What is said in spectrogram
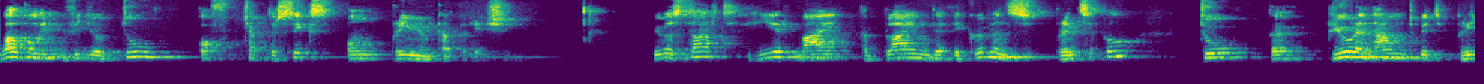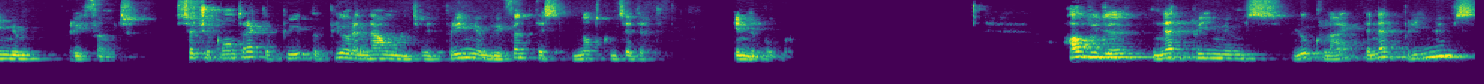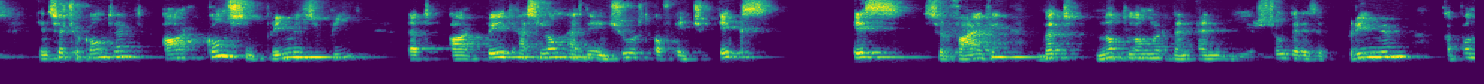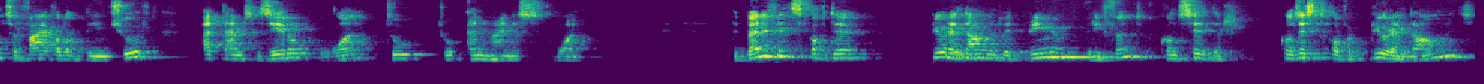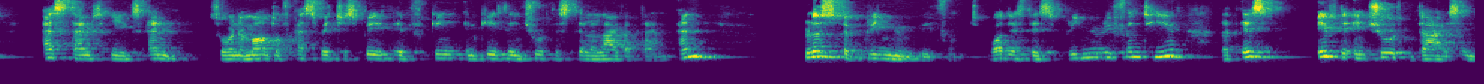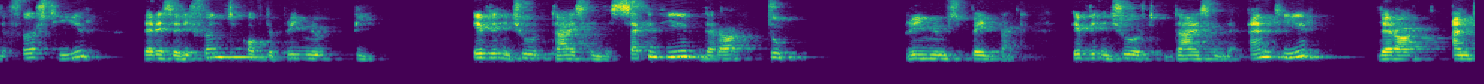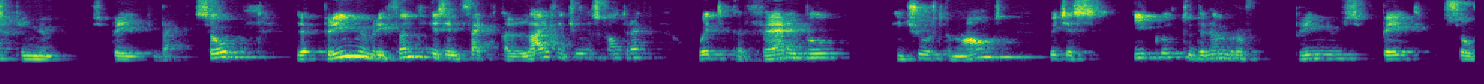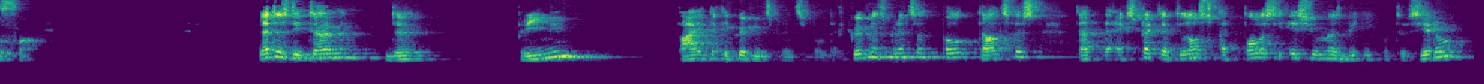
Welcome in video 2 of chapter 6 on premium calculation. We will start here by applying the equivalence principle to a pure endowment with premium refund. Such a contract, a pure, a pure endowment with premium refund, is not considered in the book. How do the net premiums look like? The net premiums in such a contract are constant premiums P that are paid as long as the insured of age X is surviving, but not longer than n years. So there is a premium upon survival of the insured at times 0, 1, 2 to n minus 1. The benefits of the pure endowment with premium refund consider, consist of a pure endowment s times exn, so an amount of s which is paid if in case the insured is still alive at time n, plus a premium refund. What is this premium refund here? That is, if the insured dies in the first year, there is a refund of the premium P. If the insured dies in the second year, there are two premiums paid back. If the insured dies in the end year, there are end premiums paid back. So the premium refund is in fact a life insurance contract with a variable insured amount, which is equal to the number of premiums paid so far. Let us determine the premium by the equivalence principle. The equivalence principle tells us that the expected loss at policy issue must be equal to zero.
